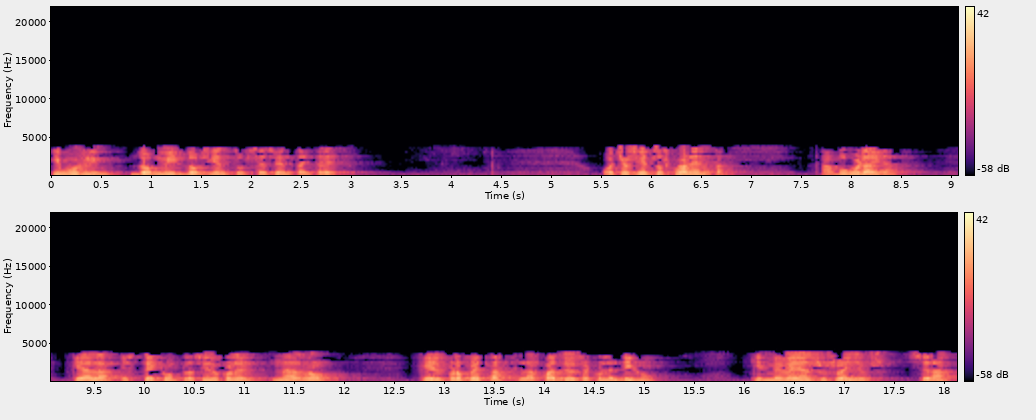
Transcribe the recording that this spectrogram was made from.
y Muslim, 2263. 840. Abu Huraira, que Alá esté complacido con él, narró que el profeta, la paz de Dios con él, dijo, quien me vea en sus sueños será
